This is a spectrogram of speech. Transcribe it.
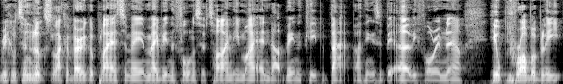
Rickelton looks like a very good player to me, and maybe in the fullness of time he might end up being the keeper bat. But I think it's a bit early for him now. He'll probably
